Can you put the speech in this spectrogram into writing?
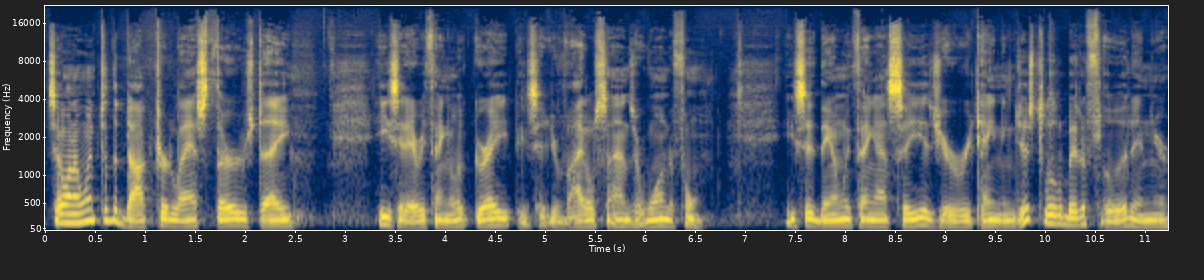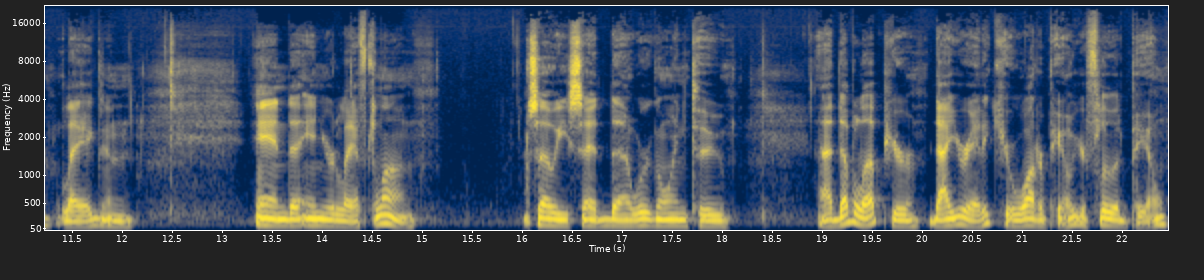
So when I went to the doctor last Thursday, he said everything looked great. He said your vital signs are wonderful. He said the only thing I see is you're retaining just a little bit of fluid in your legs and and uh, in your left lung. So he said uh, we're going to uh, double up your diuretic, your water pill, your fluid pill,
